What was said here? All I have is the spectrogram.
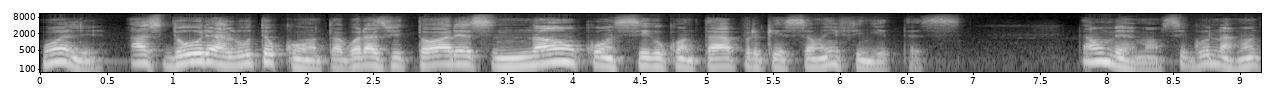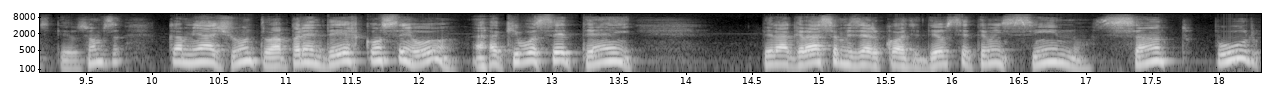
olha, as dores, as lutas eu conto. Agora as vitórias não consigo contar porque são infinitas. Então, meu irmão, seguro nas mãos de Deus. Vamos caminhar junto, aprender com o Senhor. Aqui você tem, pela graça e misericórdia de Deus, você tem um ensino santo, puro,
